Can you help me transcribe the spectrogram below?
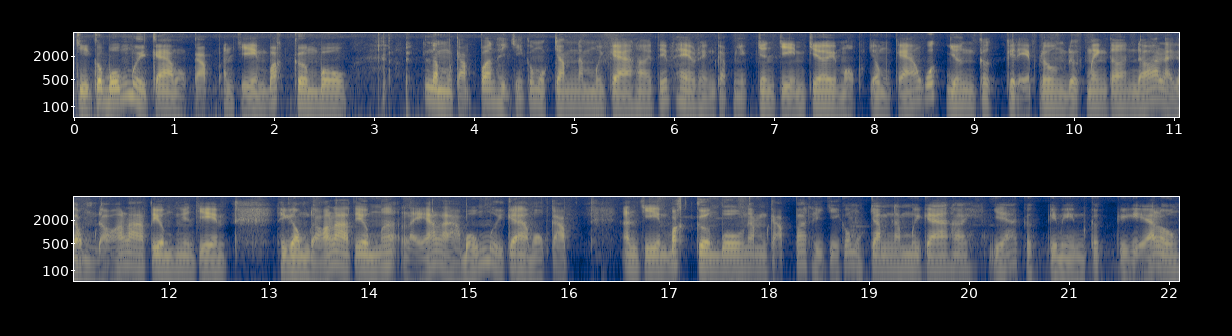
Chỉ có 40k một cặp anh chị em bắt combo 5 cặp thì chỉ có 150k thôi. Tiếp theo thì em cập nhật cho anh chị em chơi một dòng cá quốc dân cực kỳ đẹp luôn được mang tên đó là gồng đỏ latium nha anh chị em. Thì gồng đỏ latium á, lẻ là 40k một cặp. Anh chị em bắt combo 5 cặp á, thì chỉ có 150k thôi. Giá cực kỳ mềm cực kỳ rẻ luôn.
